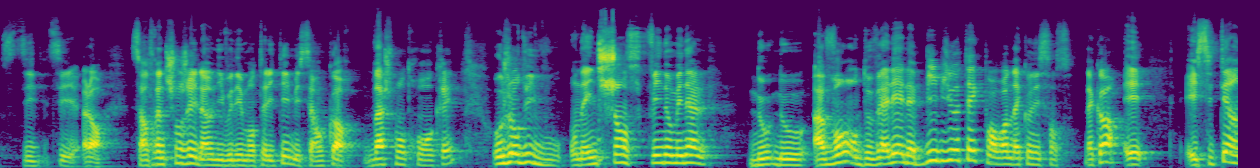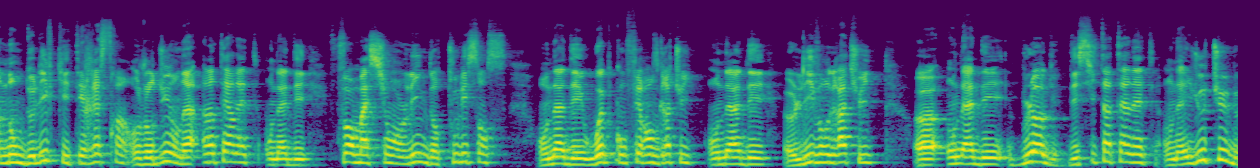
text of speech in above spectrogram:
C'est, alors, c'est en train de changer là au niveau des mentalités, mais c'est encore vachement trop ancré. Aujourd'hui, on a une chance phénoménale avant, on devait aller à la bibliothèque pour avoir de la connaissance. D'accord? Et, et c'était un nombre de livres qui était restreint. Aujourd'hui, on a Internet, on a des formations en ligne dans tous les sens. On a des webconférences gratuites, on a des euh, livres gratuits, euh, on a des blogs, des sites internet, on a YouTube.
